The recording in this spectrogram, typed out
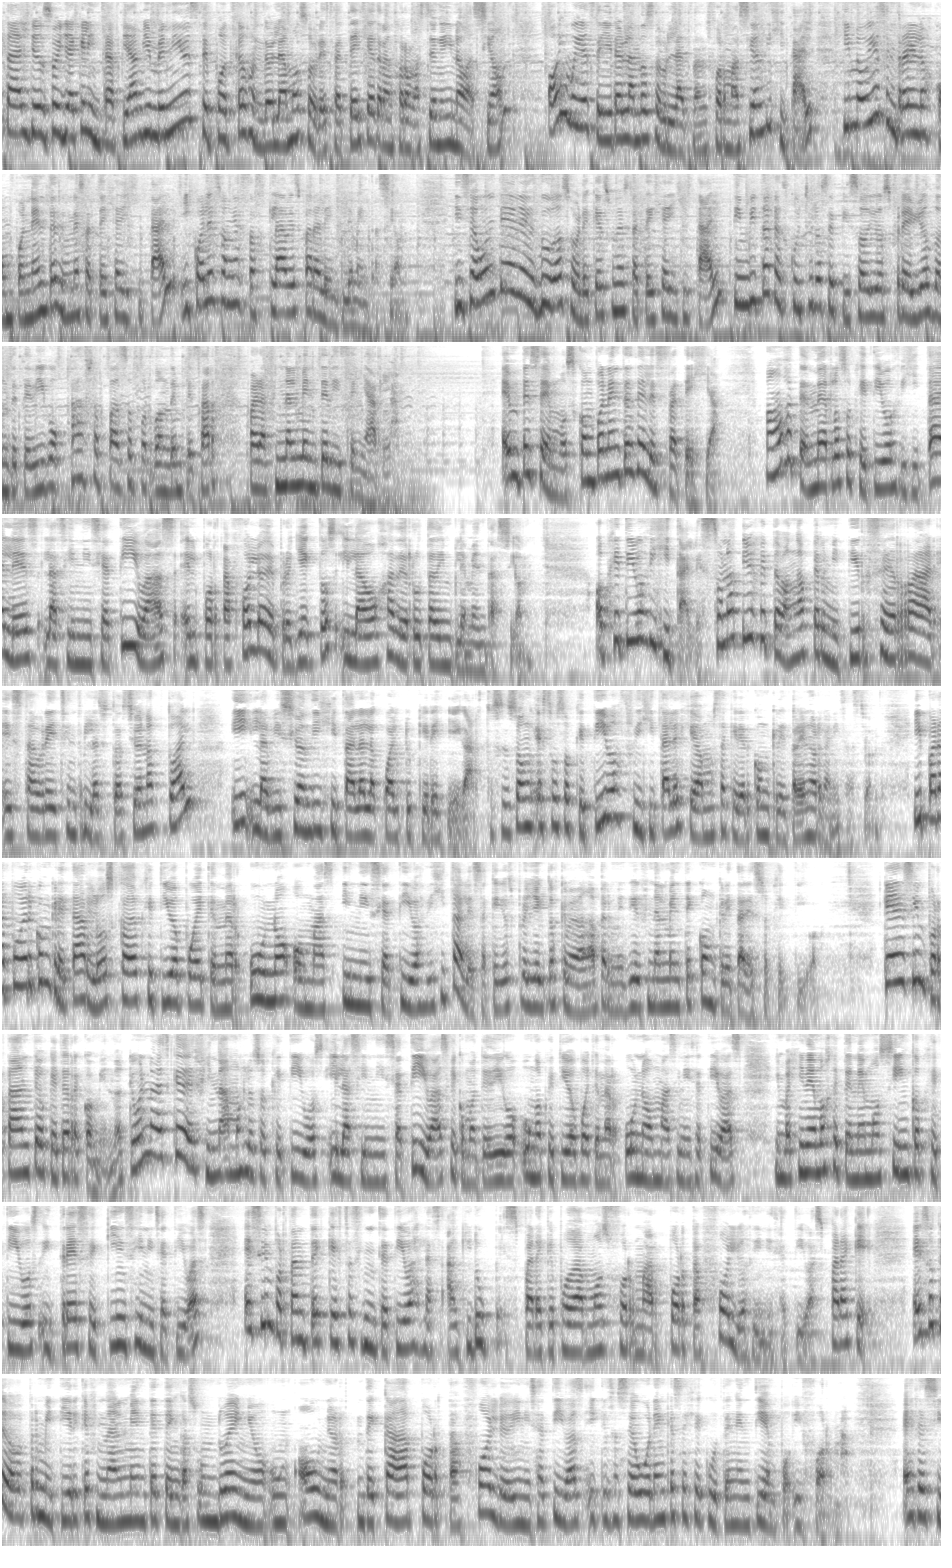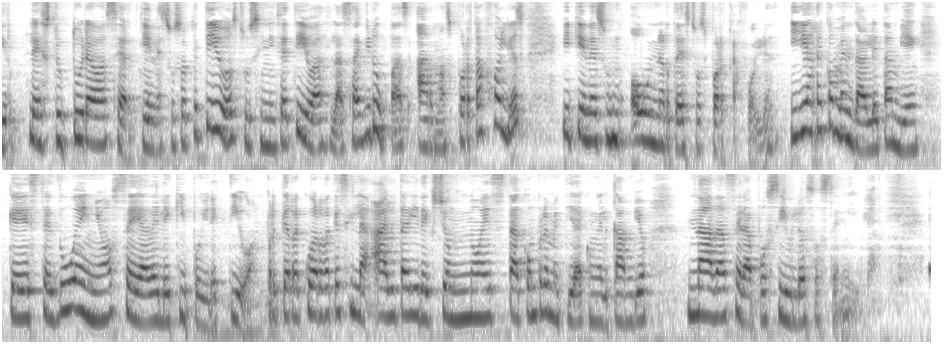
¿qué tal? Yo soy Jacqueline Tapia. Bienvenido a este podcast donde hablamos sobre estrategia, transformación e innovación. Hoy voy a seguir hablando sobre la transformación digital y me voy a centrar en los componentes de una estrategia digital y cuáles son estas claves para la implementación. Y si aún tienes dudas sobre qué es una estrategia digital, te invito a que escuches los episodios previos donde te digo paso a paso por dónde empezar para finalmente diseñarla. Empecemos, componentes de la estrategia. Vamos a tener los objetivos digitales, las iniciativas, el portafolio de proyectos y la hoja de ruta de implementación. Objetivos digitales son aquellos que te van a permitir cerrar esta brecha entre la situación actual y la visión digital a la cual tú quieres llegar. Entonces son estos objetivos digitales que vamos a querer concretar en la organización. Y para poder concretarlos, cada objetivo puede tener uno o más iniciativas digitales, aquellos proyectos que me van a permitir finalmente concretar ese objetivo. ¿Qué es importante o qué te recomiendo? Que una vez que definamos los objetivos y las iniciativas, que como te digo, un objetivo puede tener una o más iniciativas, imaginemos que tenemos 5 objetivos y 13, 15 iniciativas, es importante que estas iniciativas las agrupes para que podamos formar portafolios de iniciativas. ¿Para qué? Eso te va a permitir que finalmente tengas un dueño, un owner de cada portafolio de iniciativas y que se aseguren que se ejecuten en tiempo y forma. Es decir, la estructura va a ser, tienes tus objetivos, tus iniciativas, las agrupas, armas portafolios y tienes un owner de estos portafolios. Y es recomendable también que este dueño sea del equipo directivo, porque recuerda que si la alta dirección no está comprometida con el cambio, nada será posible o sostenible.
